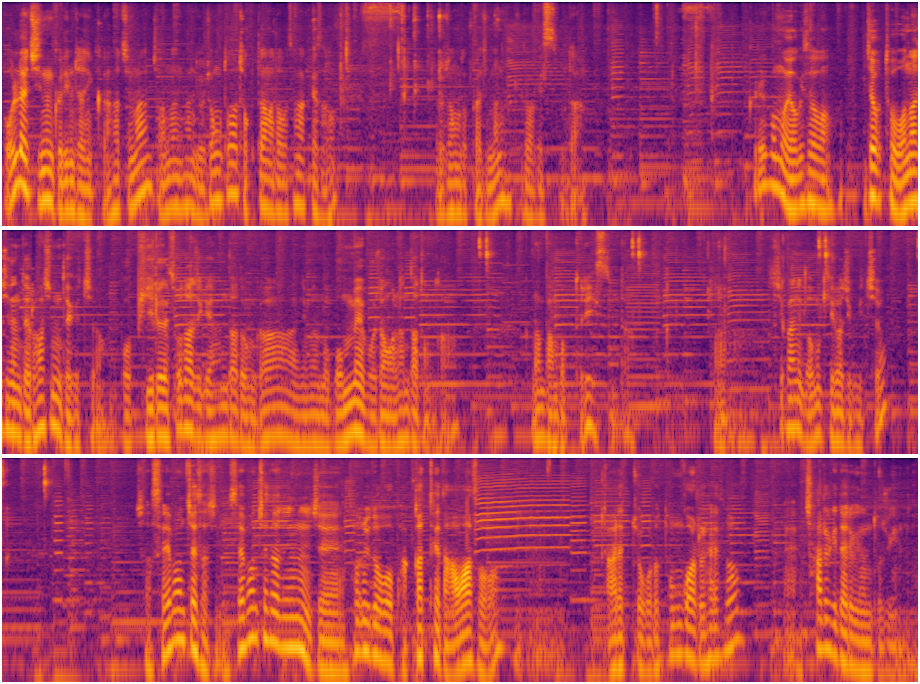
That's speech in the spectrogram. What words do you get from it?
원래 지는 그림자니까 하지만 저는 한 요정도가 적당하다고 생각해서 요정도까지만 하기로 하겠습니다 그리고 뭐 여기서 이제부터 원하시는 대로 하시면 되겠죠. 뭐 비를 쏟아지게 한다던가 아니면 뭐 몸매 보정을 한다던가 그런 방법들이 있습니다. 자, 시간이 너무 길어지고 있죠. 자, 세 번째 사진. 세 번째 사진은 이제 선유도 바깥에 나와서 음, 아래쪽으로 통과를 해서 예, 차를 기다리고 있는 도중입니다.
